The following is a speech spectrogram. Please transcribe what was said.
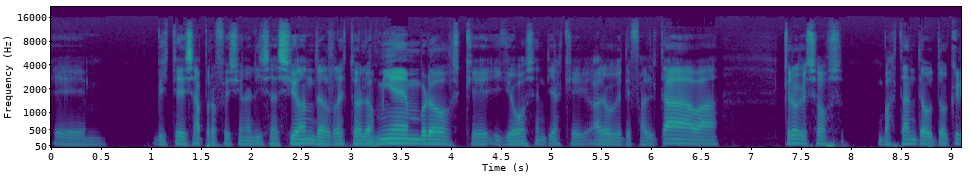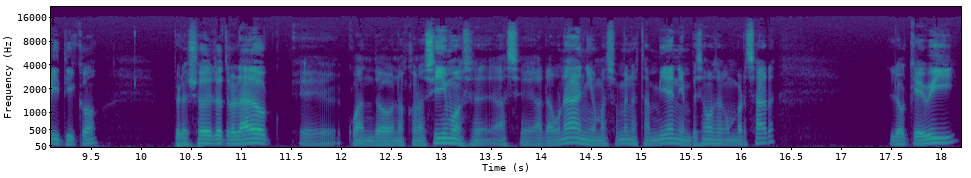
eh, viste esa profesionalización del resto de los miembros que, y que vos sentías que algo que te faltaba. Creo que sos bastante autocrítico, pero yo del otro lado, eh, cuando nos conocimos eh, hace ahora un año más o menos también y empezamos a conversar, lo que vi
